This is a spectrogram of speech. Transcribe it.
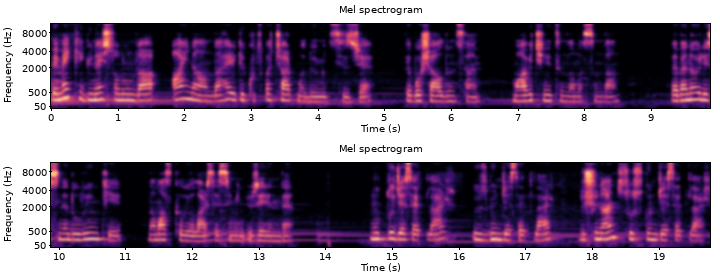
Demek ki güneş sonunda aynı anda her iki kutba çarpmadı ümitsizce ve boşaldın sen mavi çini tınlamasından ve ben öylesine doluyum ki namaz kılıyorlar sesimin üzerinde. Mutlu cesetler, üzgün cesetler, düşünen suskun cesetler,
